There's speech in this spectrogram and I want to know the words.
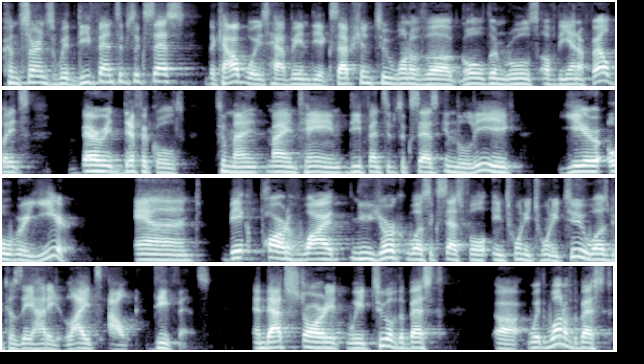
concerns with defensive success. The Cowboys have been the exception to one of the golden rules of the NFL, but it's very difficult to man- maintain defensive success in the league year over year. And big part of why New York was successful in 2022 was because they had a lights out defense. And that started with two of the best, uh, with one of the best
